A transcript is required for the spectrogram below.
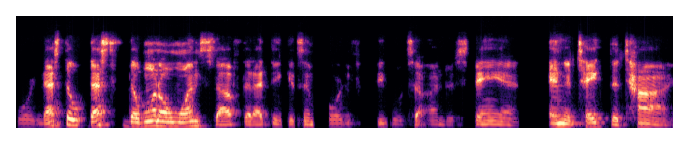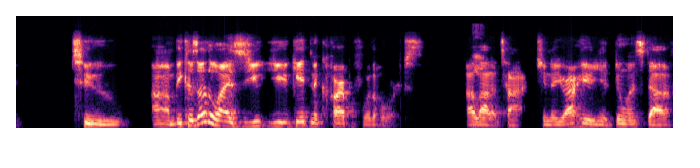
important. That's the that's the one-on-one stuff that I think it's important for people to understand and to take the time to um, because otherwise you you get in the cart before the horse a yeah. lot of times. You know, you're out here, you're doing stuff,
